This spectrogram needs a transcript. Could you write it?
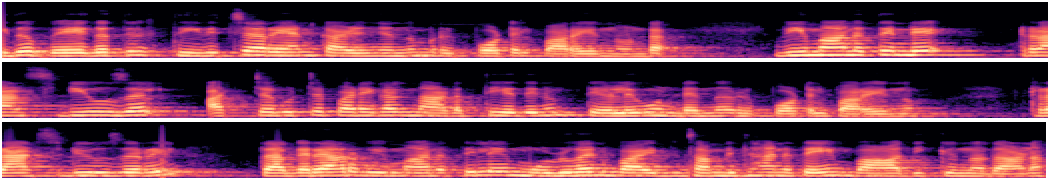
ഇത് വേഗത്തിൽ തിരിച്ചറിയാൻ കഴിഞ്ഞെന്നും റിപ്പോർട്ടിൽ പറയുന്നുണ്ട്. വിമാനത്തിന്റെ ട്രാൻസ്ഡ്യൂസൽ അറ്റകുറ്റപ്പണികൾ നടത്തിയതിനും തെളിവുണ്ടെന്ന് റിപ്പോർട്ടിൽ പറയുന്നു. ട്രാൻസ്ഡ്യൂസറിൽ തകരാർ വിമാനത്തിലെ മുഴുവൻ വൈദ്യുതി സംവിധാനത്തെയും ബാധിക്കുന്നതാണ്.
